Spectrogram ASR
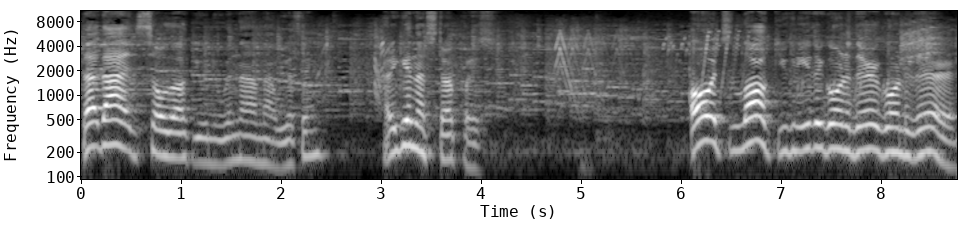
That that is so lucky when you win that on that wheel thing. How do you get in that star place? Oh, it's luck. You can either go into there or go into there.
